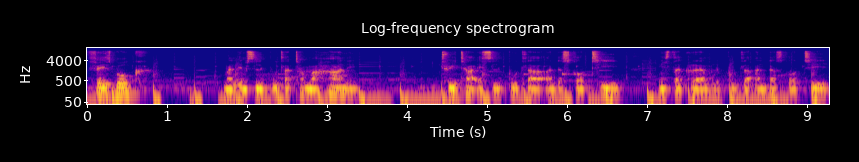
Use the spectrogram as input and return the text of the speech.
Facebook, my name is Liputla Tamahani. Twitter is Liputla underscore T. Instagram Liputla underscore T.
